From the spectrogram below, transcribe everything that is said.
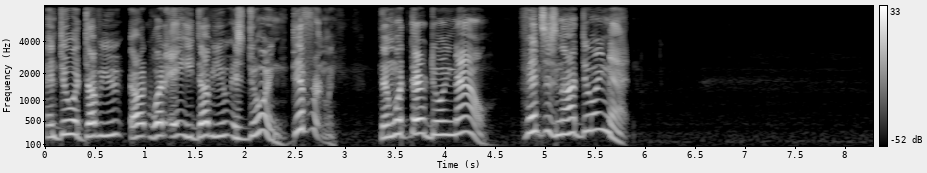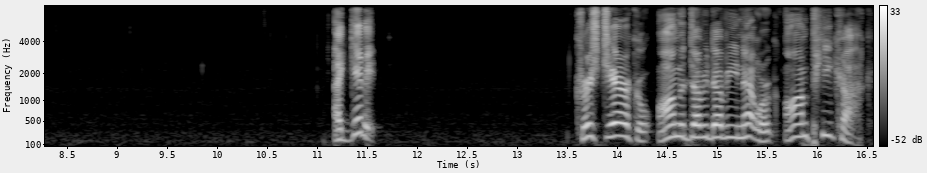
and do what W uh, what AEW is doing differently than what they're doing now. Vince is not doing that. I get it. Chris Jericho on the WWE network on Peacock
